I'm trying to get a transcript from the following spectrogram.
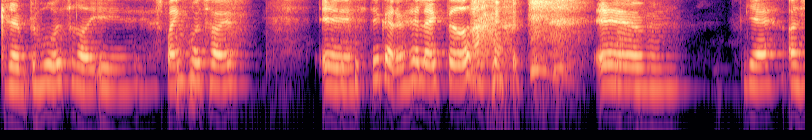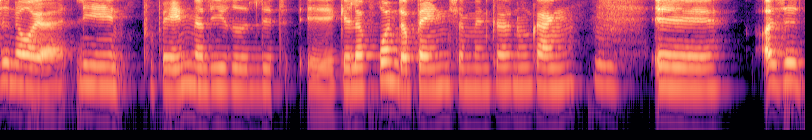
grimt hovedtræd i springhovedtøj. øh, det gør det jo heller ikke bedre. øhm, ja, og så når jeg lige ind på banen og lige ride lidt øh, galop rundt om banen, som man gør nogle gange. Mm. Øh, og så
